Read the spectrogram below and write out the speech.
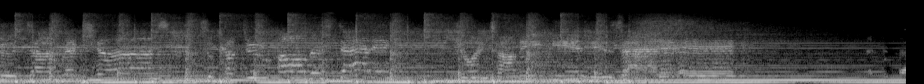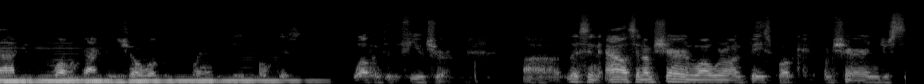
good directions. So cut through all the static. Join Tommy in his attic. Welcome back to the show. Welcome to Philanthropy in Phocus. Welcome to the future. Uh, listen, Alison, I'm sharing while we're on Facebook. I'm sharing just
